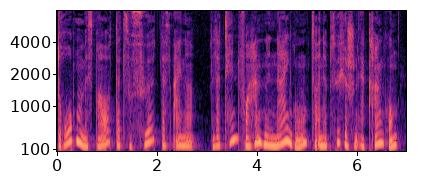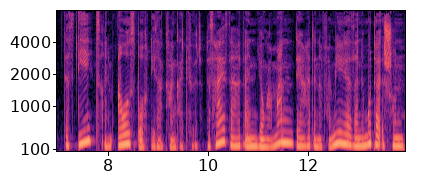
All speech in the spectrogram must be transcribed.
Drogenmissbrauch dazu führt, dass eine latent vorhandene Neigung zu einer psychischen Erkrankung, dass die zu einem Ausbruch dieser Krankheit führt. Das heißt, er hat einen junger Mann, der hat in der Familie, seine Mutter ist schon,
